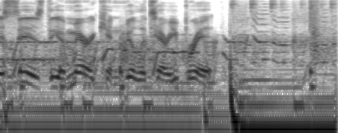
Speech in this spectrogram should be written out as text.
This is the American Military Brit.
